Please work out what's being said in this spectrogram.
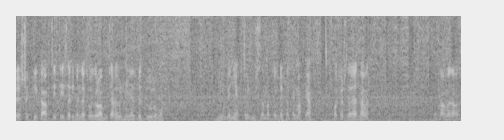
Także jeszcze kilka akcji w tej serii będę chciał zrobić, ale już niezbyt dużo, bo mówię, nie chcę już mi się za bardzo grać na tej mapie. Chociaż teraz nawet No, nawet, nawet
